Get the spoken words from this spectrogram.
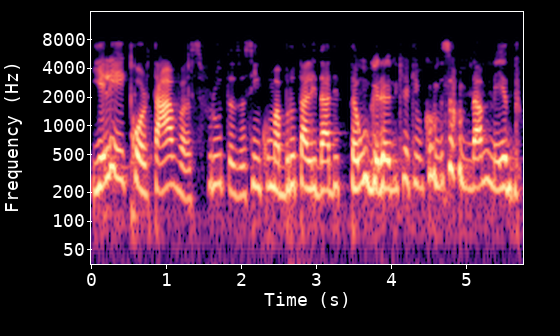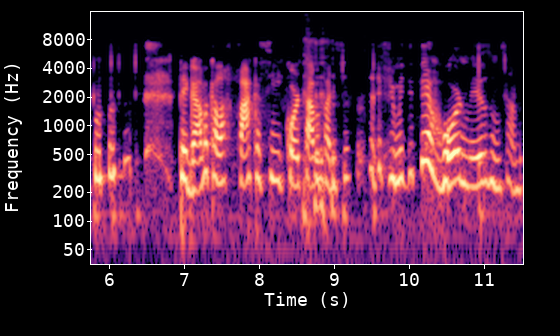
E ele cortava as frutas assim com uma brutalidade tão grande que aquilo começou a me dar medo. Pegava aquela faca assim e cortava, parecia de filme de terror mesmo, sabe?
